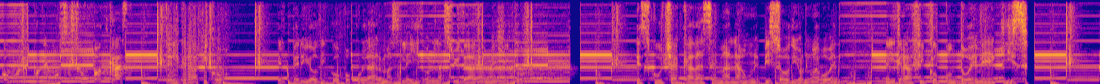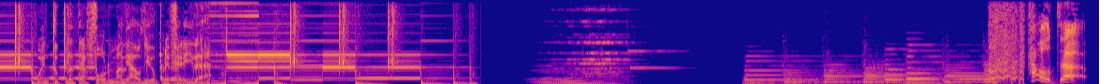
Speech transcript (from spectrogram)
¿Cómo le ponemos es un podcast? Del Gráfico, el periódico popular más leído en la Ciudad de México. Escucha cada semana un episodio nuevo en elgráfico.mx o en tu plataforma de audio preferida. Hold up.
